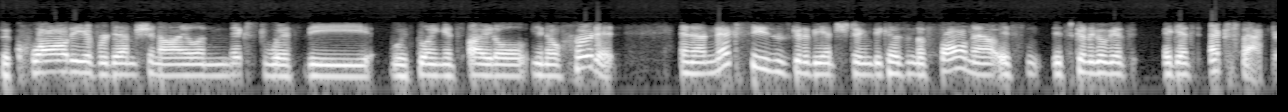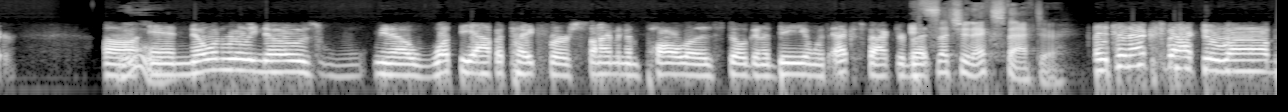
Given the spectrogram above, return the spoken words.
the quality of Redemption Island mixed with the with going against Idol, you know, hurt it. And now next season is going to be interesting because in the fall now it's it's going to go against against X Factor, uh, and no one really knows you know what the appetite for Simon and Paula is still going to be, and with X Factor, but it's such an X factor. It's an X factor, Rob.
